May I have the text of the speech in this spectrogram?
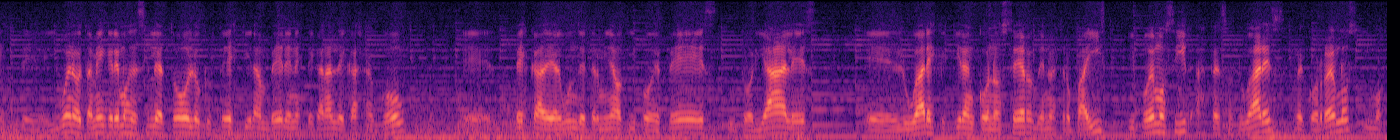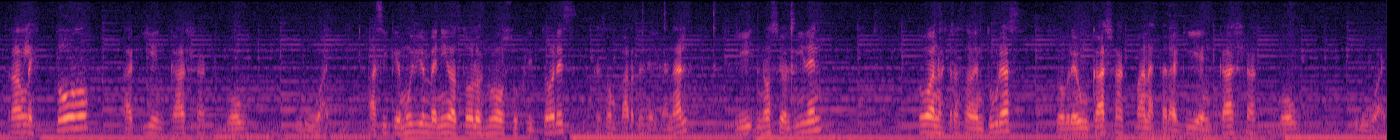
Este, y bueno, también queremos decirle a todos lo que ustedes quieran ver en este canal de Kayak Go, eh, pesca de algún determinado tipo de pez, tutoriales, eh, lugares que quieran conocer de nuestro país y podemos ir hasta esos lugares, recorrerlos y mostrarles todo aquí en Kayak Go Uruguay. Así que muy bienvenido a todos los nuevos suscriptores que son partes del canal y no se olviden, todas nuestras aventuras sobre un kayak van a estar aquí en Kayak Go Uruguay.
